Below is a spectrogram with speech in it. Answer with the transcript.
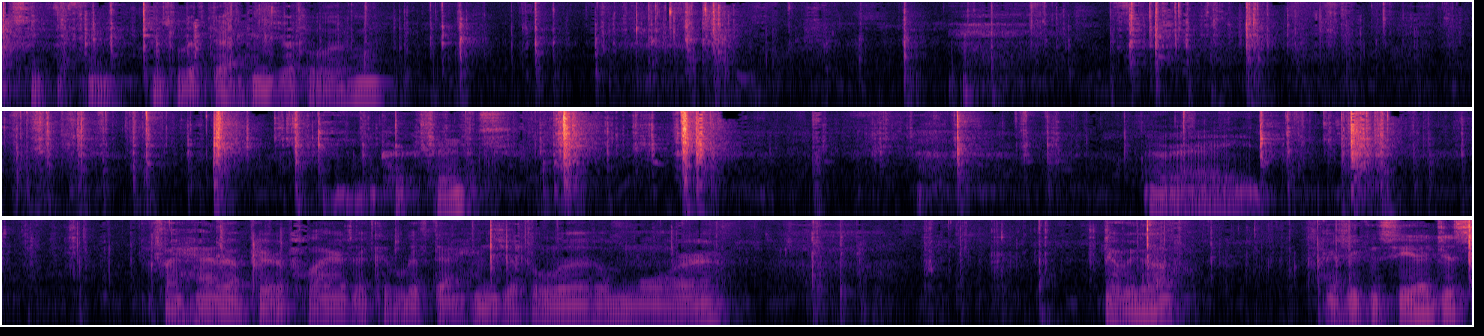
Let's see if we can just lift hinge up a little. Perfect. All right. If I had a pair of pliers, I could lift that hinge up a little more. There we go. As you can see, I just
